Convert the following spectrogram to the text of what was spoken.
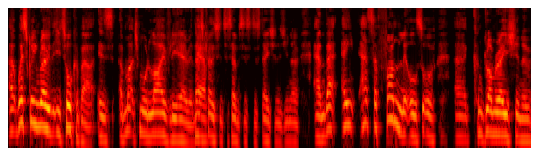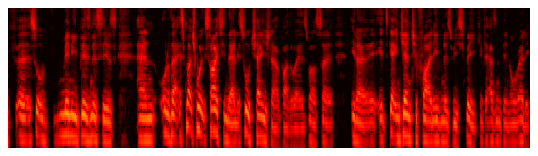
Uh, West Green Road that you talk about is a much more lively area. That's yeah. closer to Seven Sisters Station, as you know, and that ain't. That's a fun little sort of uh, conglomeration of uh, sort of mini businesses and all of that. It's much more exciting there, and it's all changed now, by the way, as well. So you know, it's getting gentrified even as we speak, if it hasn't been already.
